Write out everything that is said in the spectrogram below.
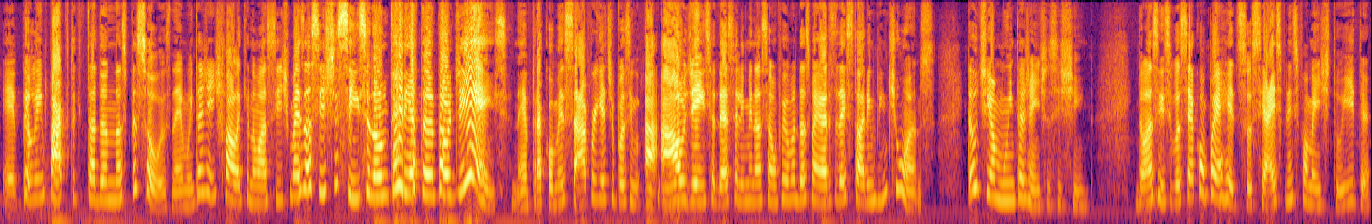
é, pelo impacto que está dando nas pessoas, né? Muita gente fala que não assiste, mas assiste sim, senão não teria tanta audiência, né? Para começar, porque, tipo assim, a, a, audiência dessa eliminação foi uma das maiores da história em 21 anos. Então tinha muita gente assistindo. Então, assim, se você acompanha redes sociais, principalmente Twitter,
